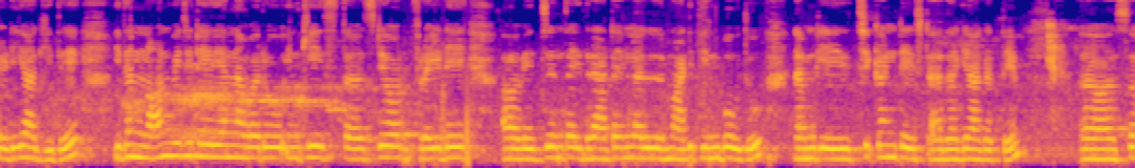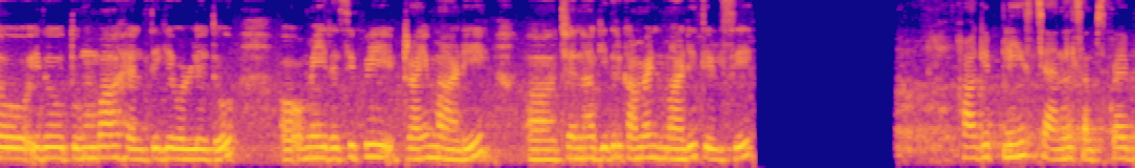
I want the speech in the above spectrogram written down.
ರೆಡಿಯಾಗಿದೆ ಇದನ್ನು ನಾನ್ ವೆಜಿಟೇರಿಯನ್ ಅವರು in case Thursday or Friday veg ಅಂತ ಇದ್ದರೆ ಆ ಟೈಮ್ನಲ್ಲಿ ಮಾಡಿ ತಿನ್ಬೋದು. ನಮಗೆ ಚಿಕನ್ ಟೇಸ್ಟ್ ಆದಾಗೆ ಆಗುತ್ತೆ. ಸೊ ಇದು ತುಂಬ ಹೆಲ್ತಿಗೆ ಒಳ್ಳೆಯದು ಒಮ್ಮೆ ಈ ರೆಸಿಪಿ ಟ್ರೈ ಮಾಡಿ ಚೆನ್ನಾಗಿದ್ರೆ ಕಮೆಂಟ್ ಮಾಡಿ, ತಿಳಿಸಿ. ಹಾಗೆ ಪ್ಲೀಸ್ ಚಾನಲ್ ಸಬ್ಸ್ಕ್ರೈಬ್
